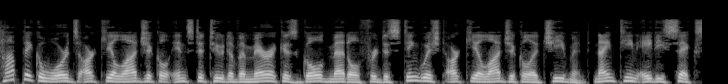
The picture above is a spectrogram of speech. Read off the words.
Topic awards Archaeological Institute of America's Gold Medal for Distinguished Archaeological Achievement 1986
